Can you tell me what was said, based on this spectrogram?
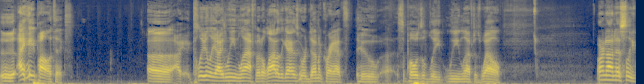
uh, I hate politics. Uh, I, clearly, I lean left, but a lot of the guys who are Democrats who uh, supposedly lean left as well are not necessarily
